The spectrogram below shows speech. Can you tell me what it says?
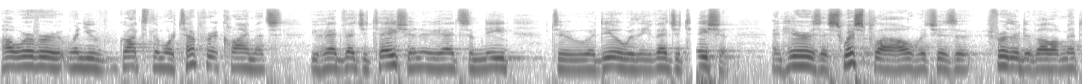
However, when you've got to the more temperate climates, you had vegetation, and you had some need to uh, deal with the vegetation. And here is a Swiss plow, which is a further development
